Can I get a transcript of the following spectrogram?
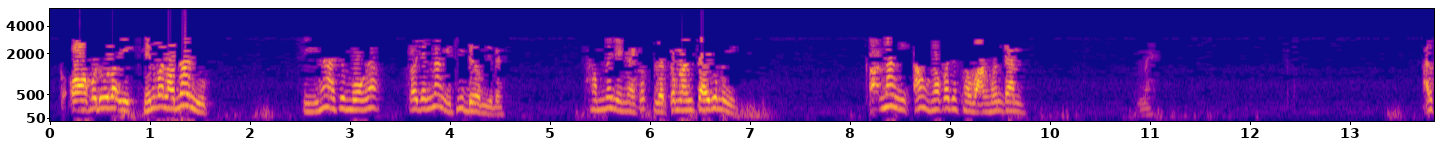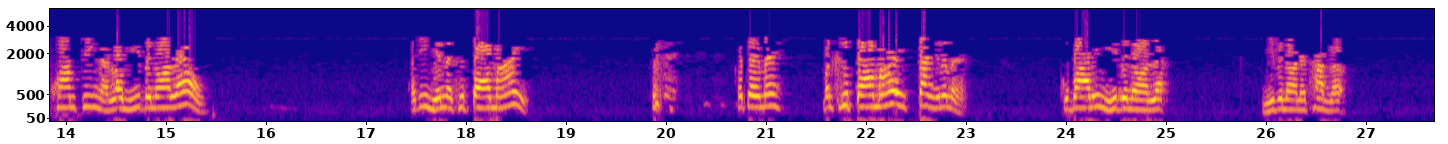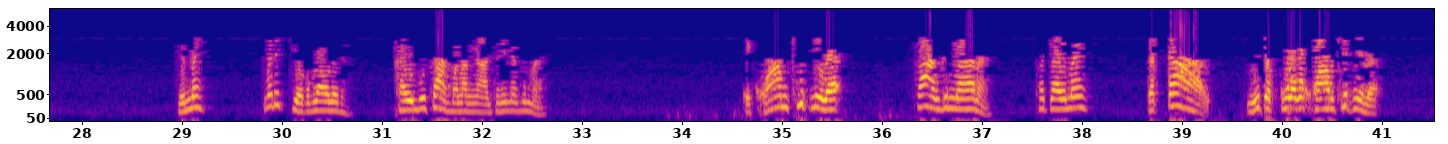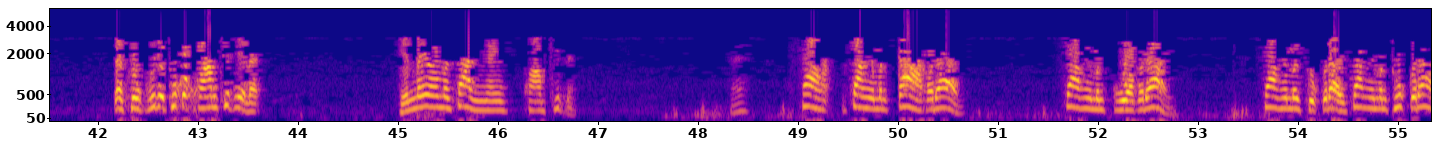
ก็ออกมาดูเราอีก เห็นว่าเรานั่งอยู่ สี่ห้าชั่วโมงแล้วเรายังนั่งอยู่ที่เดิมอยู่เลยทำได้ยังไงก็เกิดกำลังใจขึ้นมาอีกก็นั่งอีกเอ้าเราก็จะสว่างเหมือนกันนะไอ้ความจริงน่ะ เราหนีไปนอนแล้วไอ้ที่เห็นน่ะคือตอไม้ เข้าใจไหมมันคือตอไม้ตั้งอยู่นั่นแหละครูบานี่หนีไปนอนแล้วหนีไปนอนในถ้ำแล้ว เห็นไหมไม่ได้เกี่ยวกับเราเลยเนี่ย ใครผู้สร้างพลังงานชนิดนั้นขึ้นมาไอ้ความคิดนี่แหละ สร้างขึ้นมาน่ะ เข้าใจไหมจะกล้า หรือจะกลัวกับความคิดนี่แหละจะสุขหรือจะทุกข์กับความคิดนี่แหละ เห็นไหมว่ามันสร้างยังไงความคิดเนี่ยสร้างสร้างให้มันกล้าก็ได้ สร้างให้มันกลัวก็ได้ สร้างให้มันสุขก็ได้ สร้างให้มันทุกข์ก็ได้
